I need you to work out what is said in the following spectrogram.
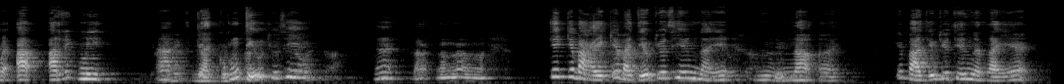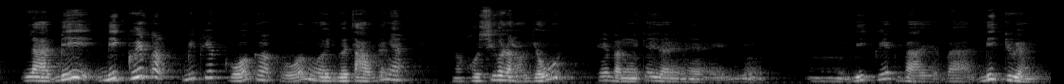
mà a- arrhythmia. À, là cũng tiểu chu thiên. Ha, đó, nó, nó, nó. cái cái bài cái bài tiểu chu thiên này nó, ờ, cái bài tiểu chu thiên lần này á, là bí bí quyết đó bí quyết của của người người tàu đó nha. Hồi xưa là họ giấu cái bằng cái là bí quyết và và bí truyền.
